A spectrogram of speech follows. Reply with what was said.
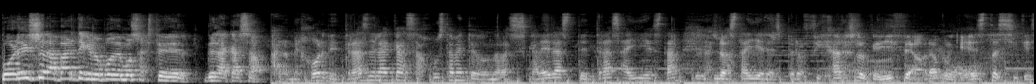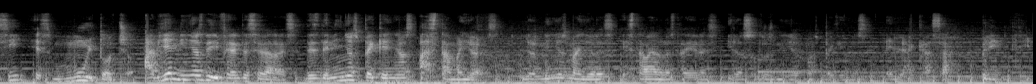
Por eso la parte que no podemos acceder de la casa. A lo mejor detrás de la casa, justamente donde las escaleras, detrás ahí están los talleres. Pero fijaros lo que dice ahora, porque esto sí que sí es muy tocho. Había niños de diferentes edades, desde niños pequeños hasta mayores. Los niños mayores estaban en los talleres y los otros niños más pequeños en la casa principal.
